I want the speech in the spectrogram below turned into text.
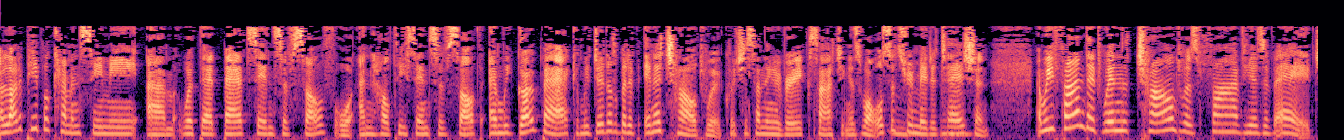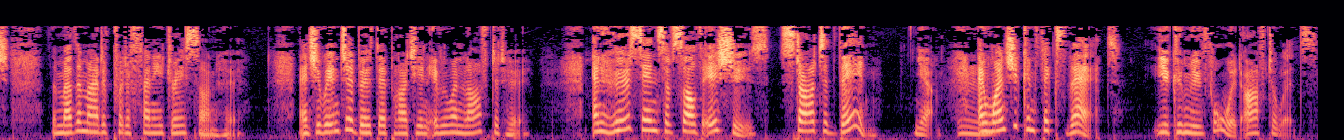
A lot of people come and see me um, with that bad sense of self or unhealthy sense of self, and we go back and we do a little bit of inner child work, which is something very exciting as well, also through meditation. And we find that when the child was five years of age, the mother might have put a funny dress on her. And she went to a birthday party and everyone laughed at her. And her sense of self issues started then. Yeah. Mm. And once you can fix that, you can move forward afterwards.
